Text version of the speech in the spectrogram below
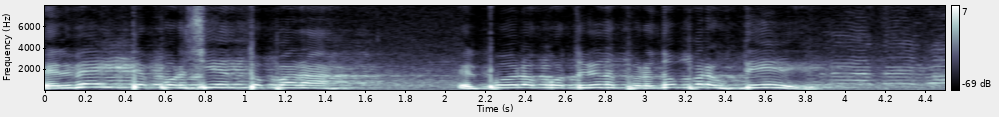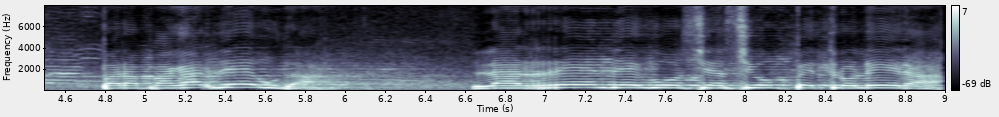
el 20% para el pueblo ecuatoriano, pero no para ustedes, para pagar deuda. La renegociación petrolera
